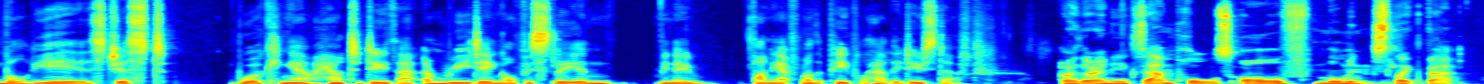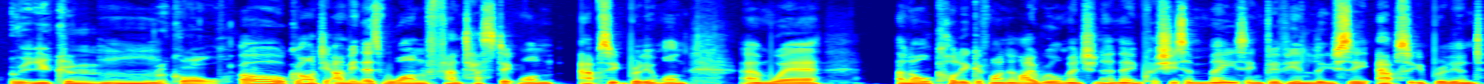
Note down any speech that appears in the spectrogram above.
well, years just working out how to do that and reading, obviously, and, you know, finding out from other people how they do stuff. Are there any examples of moments like that that you can mm. recall? Oh God, yeah. I mean, there's one fantastic one, absolutely brilliant one, um, where an old colleague of mine, and I will mention her name because she's amazing, Vivian Lucy, absolutely brilliant,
